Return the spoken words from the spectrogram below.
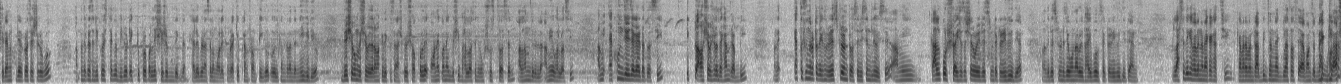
সেটা আমি ক্লিয়ার করার চেষ্টা করব। আপনাদের কাছে রিকোয়েস্ট থাকবে, ভিডিওটা একটু প্রপারলি শেষ অব্দি দেখবেন। হ্যালো বিন আসসালামু আলাইকুম। রাকিব খান ফ্রম টিগল welcome to another new video দেশ এবং দেশের যারা আমাকে দেখতেছেন, আশা করি সকলে অনেক অনেক বেশি ভালো আছেন এবং সুস্থ আছেন। আলহামদুলিল্লাহ, আমিও ভালো আছি। আমি এখন যে জায়গাটাতে আছি, একটু আশেপাশে দেখান, রাব্বি। এত সুন্দর একটা দেখেন রেস্টুরেন্টও আছে রিসেন্টলি হয়েছে আমি কাল পরশু এসে চেষ্টা করি রেস্টুরেন্ট একটা রিভিউ দেওয়ার। আমাদের রেস্টুরেন্টে যে ওনার ওই ভাই বলছে একটা রিভিউ দিতে। অ্যান্ড লাস্টে দেখে ভাবেন আমি একা খাচ্ছি। ক্যামেরাম্যান রাব্বির জন্য এক গ্লাস আছে, আমার জন্য এক গ্লাস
